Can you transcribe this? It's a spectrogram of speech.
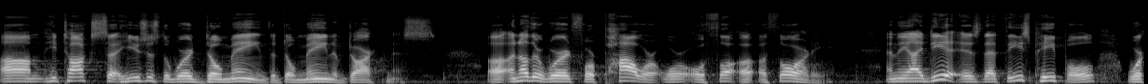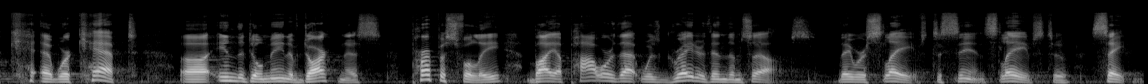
Um, he, talks, uh, he uses the word domain, the domain of darkness. Uh, another word for power or uh, authority. And the idea is that these people were, ke uh, were kept uh, in the domain of darkness purposefully by a power that was greater than themselves. They were slaves to sin, slaves to Satan.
